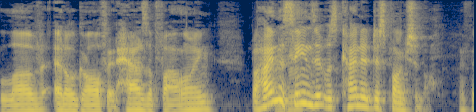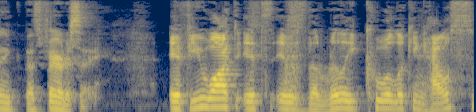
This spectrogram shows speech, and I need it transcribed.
love Edel Golf, it has a following. Behind the Mhm. scenes, it was kind of dysfunctional. I think that's fair to say. if you walked it's it was the really cool looking house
